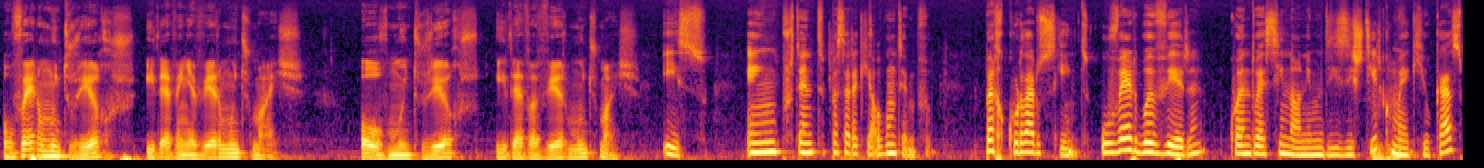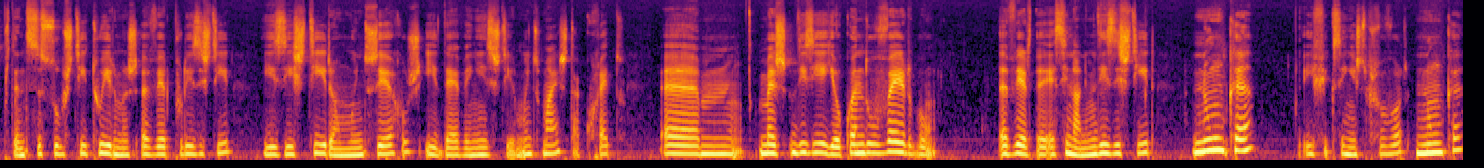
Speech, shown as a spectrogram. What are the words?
Houveram muitos erros e devem haver muitos mais. Houve muitos erros e deve haver muitos mais. Isso. É importante passar aqui algum tempo para recordar o seguinte: o verbo haver, quando é sinónimo de existir, como é aqui o caso, portanto, se substituirmos haver por existir, existiram muitos erros e devem existir muito mais, está correto. Um, mas dizia eu, quando o verbo haver é sinónimo de existir, nunca, e fixem isto por favor, nunca,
